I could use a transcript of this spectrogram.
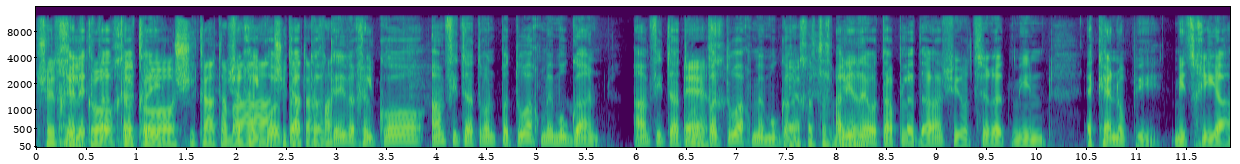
חלק שחלקו חלקו שיקעת שחלקו ב... נכון? תת-קרקעי וחלקו אמפיתיאטרון פתוח ממוגן. אמפיתיאטרון איך? פתוח ממוגן. איך? אז תסביר. על ידי אותה פלדה שיוצרת מין קנופי, מצחייה,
